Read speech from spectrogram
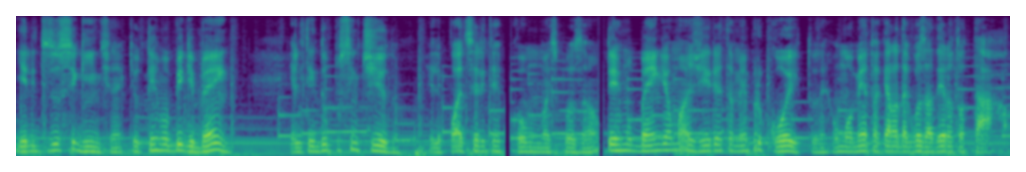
E ele diz o seguinte, né, que o termo Big Bang ele tem duplo sentido. Ele pode ser interpretado como uma explosão. O termo bang é uma gíria também para o coito, né? o momento aquela da gozadeira total.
